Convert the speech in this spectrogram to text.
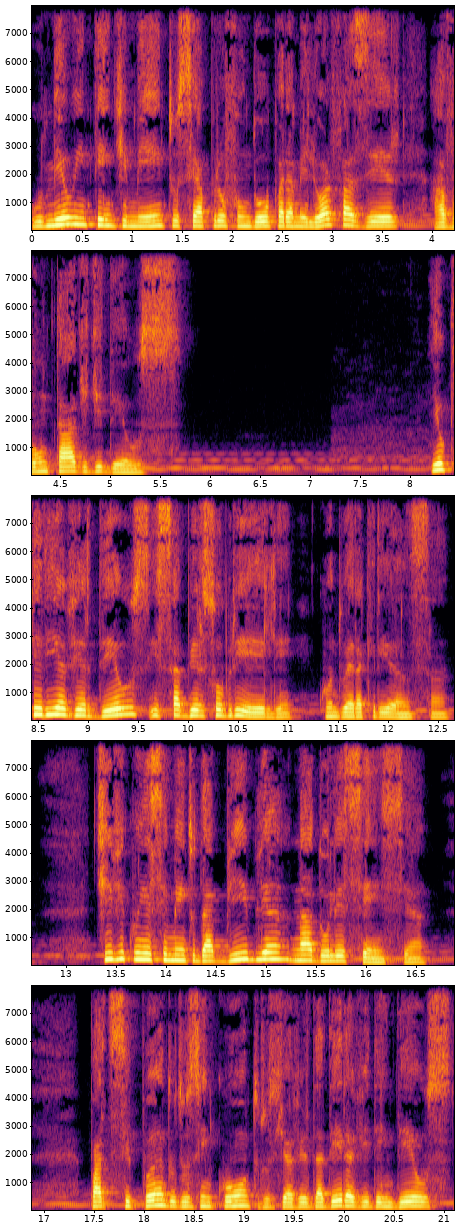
o meu entendimento se aprofundou para melhor fazer a vontade de Deus. Eu queria ver Deus e saber sobre Ele quando era criança. Tive conhecimento da Bíblia na adolescência. Participando dos encontros de A Verdadeira Vida em Deus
